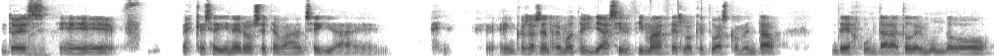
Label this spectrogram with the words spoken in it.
Entonces, eh, es que ese dinero se te va enseguida en, en cosas en remoto. Y ya si encima haces lo que tú has comentado, de juntar a todo el mundo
